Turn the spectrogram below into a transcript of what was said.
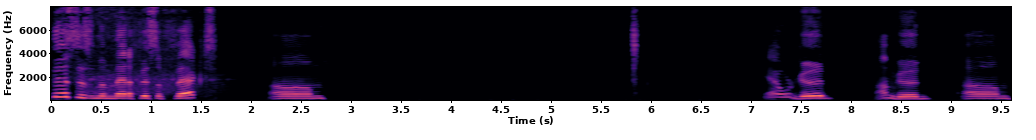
This isn't the Metaphys effect. Um... Yeah, we're good. I'm good. Um...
